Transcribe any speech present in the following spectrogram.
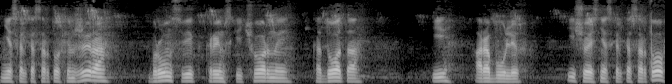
несколько сортов инжира. Брунсвик, Крымский черный, Кадота и Арабулев. Еще есть несколько сортов,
